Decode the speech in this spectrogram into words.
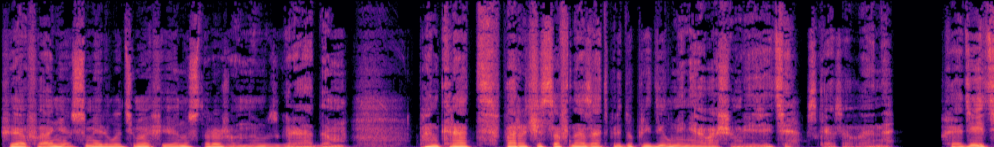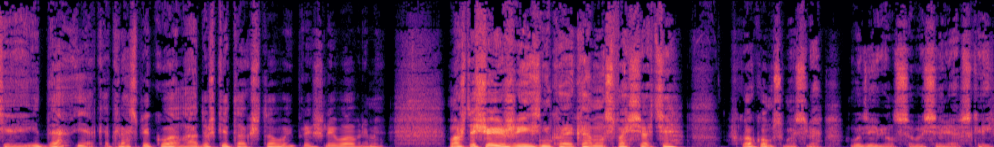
Феофания смерила Тимофея настороженным взглядом. «Панкрат пару часов назад предупредил меня о вашем визите», — сказала она. Входите. И да, я как раз пеку оладушки, так что вы пришли вовремя. Может, еще и жизнь кое-кому спасете. «В каком смысле?» — удивился Василевский.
